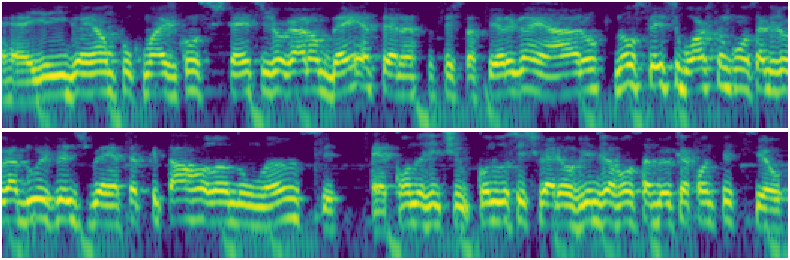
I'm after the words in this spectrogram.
É, e ganhar um pouco mais de consistência. Jogaram bem até nessa sexta-feira ganharam. Não sei se o Boston consegue jogar duas vezes bem, até porque tá rolando um lance. É, quando, a gente, quando vocês estiverem ouvindo, já vão saber o que aconteceu.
